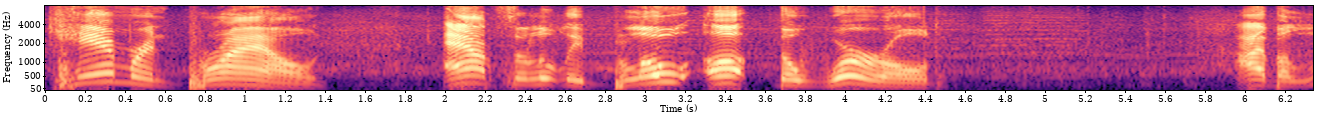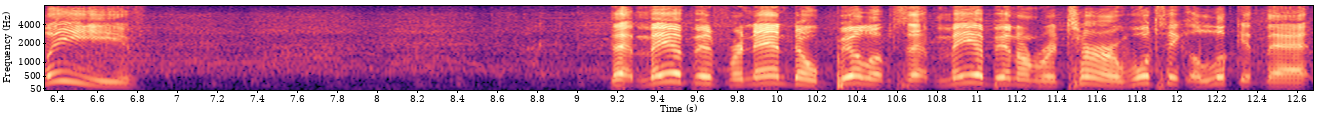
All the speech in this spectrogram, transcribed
Cameron Brown absolutely blow up the world. I believe that may have been Fernando Billups, that may have been on return. We'll take a look at that.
